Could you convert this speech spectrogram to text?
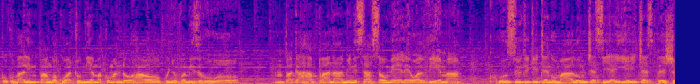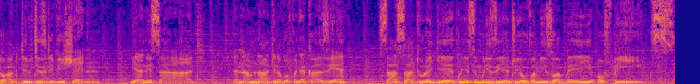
kukubali mpango wa kuwatumia makomando hao kwenye uvamizi huo. Mpaka hapa naamini sasa umeelewa vyema kuhusu hiki kitengo maalum cha CIA cha Special Activities Division, yani SAD, na namna kinavyofanya kazi eh? Sasa turejee kwenye simulizi yetu ya uvamizi wa Bay of Pigs.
